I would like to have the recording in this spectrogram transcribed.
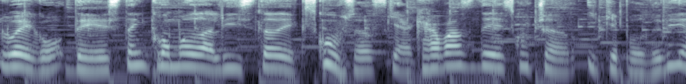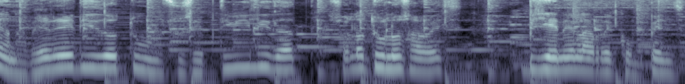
Luego de esta incómoda lista de excusas que acabas de escuchar y que podrían haber herido tu susceptibilidad, solo tú lo sabes, viene la recompensa.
